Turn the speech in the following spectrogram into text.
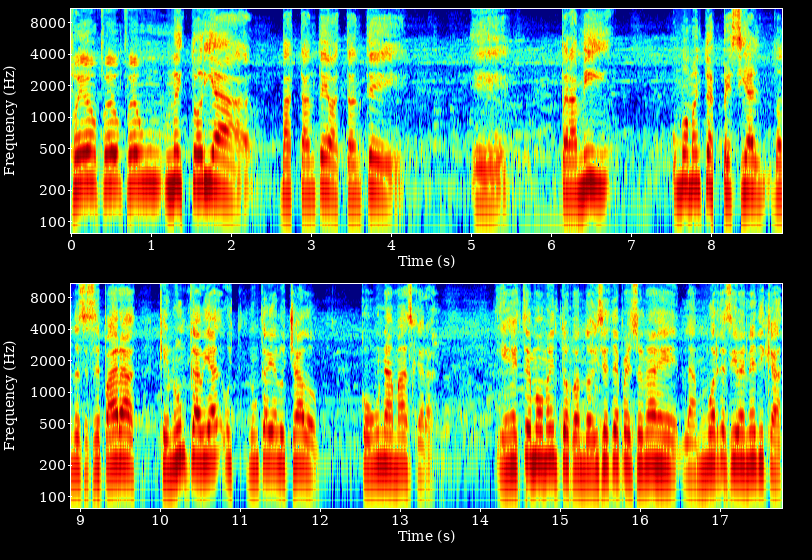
fue, fue, una historia bastante, bastante, eh, para mí, un momento especial donde se separa que nunca había, nunca había luchado con una máscara. Y en este momento, cuando hice este personaje, la muerte cibernética,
